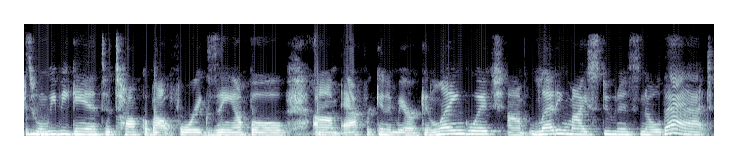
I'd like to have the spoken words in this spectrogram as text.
Mm-hmm. When we began to talk about, for example, um, African American language, um, letting my students know that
